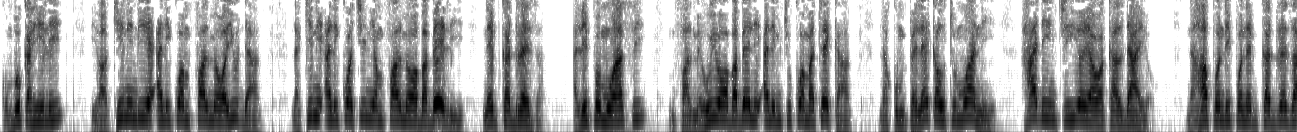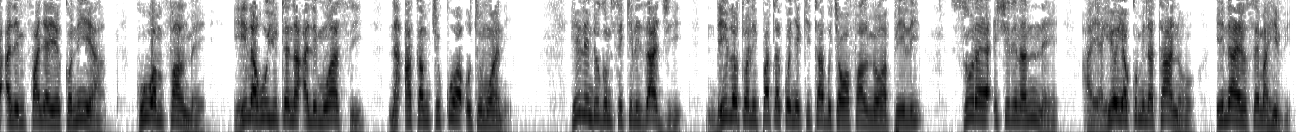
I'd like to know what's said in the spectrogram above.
Kumbuka hili yoakini ndiye alikuwa mfalme wa yuda lakini alikuwa chini ya mfalme wa babeli nebukadreza. Alipomwasi mfalme huyo wa babeli alimchukua mateka na kumpeleka utumwani hadi nchi hiyo ya wakaldayo. Na hapo ndipo nebukadreza alimfanya yekonia kuwa mfalme ila huyu tena alimwasi na akamchukua utumwani hili ndugu msikilizaji ndilo twalipata kwenye kitabu cha wafalme wa pili sura ya 24 aya hiyo ya 15 inayosema hivi.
